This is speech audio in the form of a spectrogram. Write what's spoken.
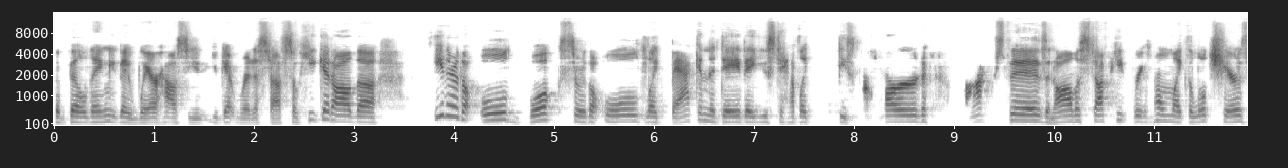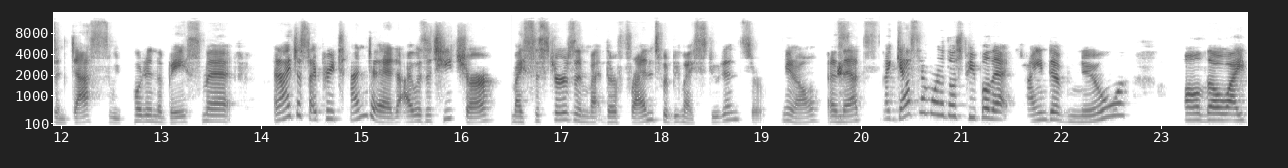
the building, they warehouse, you, you get rid of stuff. So he'd get all the either the old books or the old, like back in the day, they used to have like these card boxes and all the stuff. He'd bring home like the little chairs and desks we put in the basement. And I just, I pretended I was a teacher. My sisters and my, their friends would be my students or, you know, and that's, I guess I'm one of those people that kind of knew, although I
